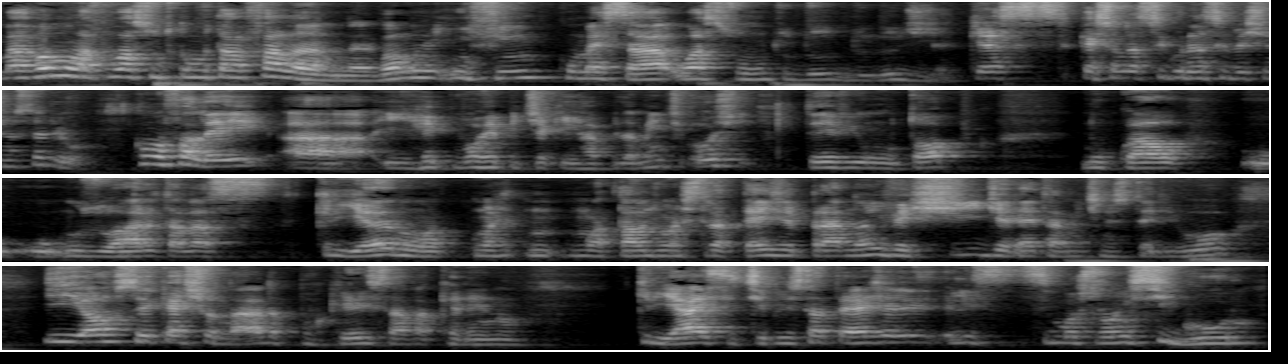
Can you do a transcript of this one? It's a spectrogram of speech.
Mas vamos lá para o assunto como eu estava falando, né? Vamos, enfim, começar o assunto do, do, do, dia, que é a questão da segurança investir no exterior. Como eu falei, ah, e re, vou repetir aqui rapidamente, hoje teve um tópico no qual o, o usuário estava criando uma, uma, uma, tal de uma estratégia para não investir diretamente no exterior, e ao ser questionada porque ele estava querendo criar esse tipo de estratégia, ele, ele se mostrou inseguro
